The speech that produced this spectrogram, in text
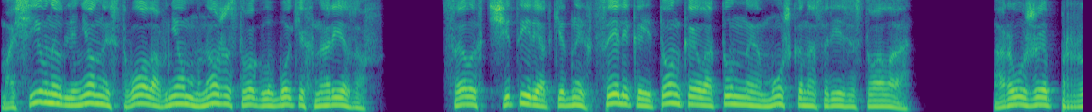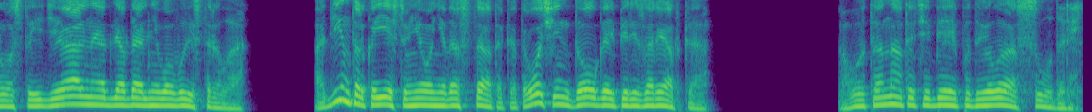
Массивный удлиненный ствол, а в нем множество глубоких нарезов. Целых четыре откидных целика и тонкая латунная мушка на срезе ствола. Оружие просто идеальное для дальнего выстрела. Один только есть у него недостаток — это очень долгая перезарядка. «Вот она-то тебя и подвела, сударь.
